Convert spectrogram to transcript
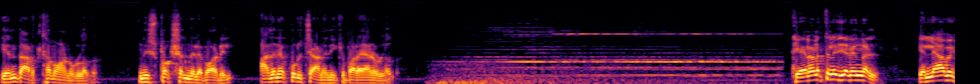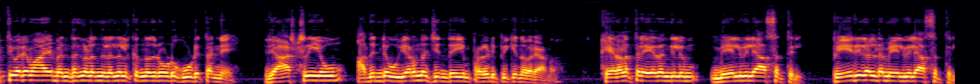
എന്തർത്ഥമാണുള്ളത്? നിഷ്പക്ഷ നിലപാടിൽ അതിനെക്കുറിച്ചാണ് എനിക്ക് പറയാനുള്ളത്. കേരളത്തിലെ ജനങ്ങൾ എല്ലാ വ്യക്തിപരമായ ബന്ധങ്ങളും നിലനിൽക്കുന്നതിനോടുകൂടി തന്നെ രാഷ്ട്രീയവും അതിന്റെ ഉയർന്ന ചിന്തയും പ്രകടിപ്പിക്കുന്നവരാണ്. കേരളത്തിലെ ഏതെങ്കിലും മേൽവിലാസത്തിൽ പേരുകളുടെ മേൽവിലാസത്തിൽ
